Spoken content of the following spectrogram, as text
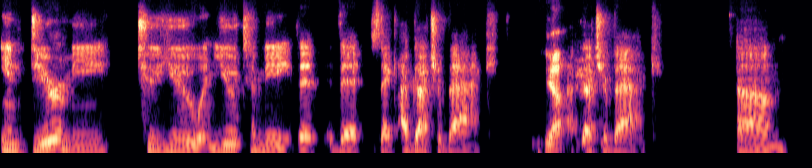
endear me to you and you to me that that it's like i've got your back Yeah. i've got your back um,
